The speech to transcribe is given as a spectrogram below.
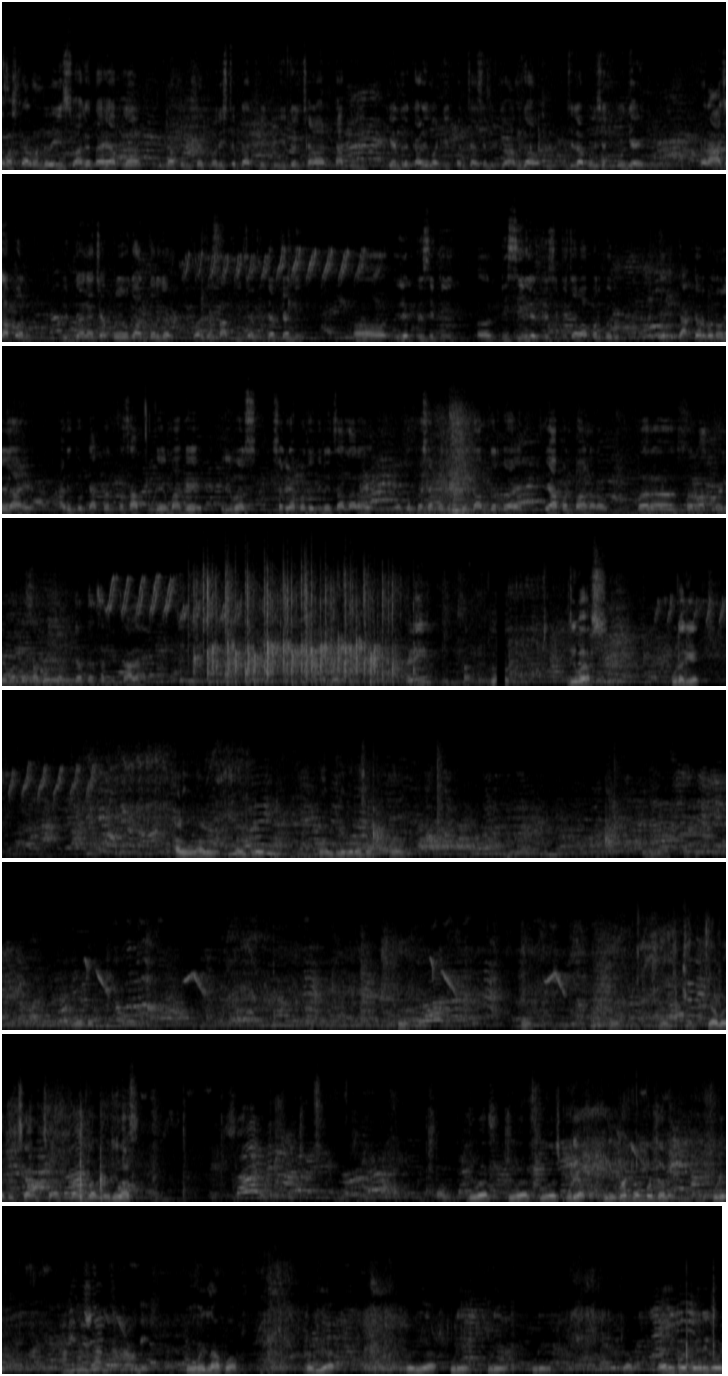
नमस्कार मंडळी स्वागत आहे आपलं जिल्हा परिषद वरिष्ठ प्राथमिक डिजिटल शाळा टाकळी केंद्र काळीमाटी पंचायत समिती आमगाव जिल्हा परिषद गोंदिया येथे. तर आज आपण विज्ञानाच्या प्रयोगांतर्गत वर्ग सातवीच्या विद्यार्थ्यांनी इलेक्ट्रिसिटी डी सी इलेक्ट्रिसिटीचा वापर करून एक ट्रॅक्टर बनवलेला आहे आणि तो ट्रॅक्टर कसा पुढे मागे रिव्हर्स सगळ्या पद्धतीने चालणार आहे तर तो कशा पद्धतीने काम करतो आहे ते आपण पाहणार आहोत. तर सर्वात पहिले वर्ग सातवीच्या विद्यार्थ्यांसाठी टाळ्या. रेडी रिवर्स पुढं घे. हळू हळू. इकडे. हा इकडे कर असं. हां. हं. हं. हं. क्या बात आहे छान छान. बरं बरं रिवर्स दिवस दिवस दिवस पुढे आता पुढे. बस बस बस झालं. पुढे. तो होईल ना आपोआप. बढिया बढिया. पुढे पुढे पुढे. Very good very good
